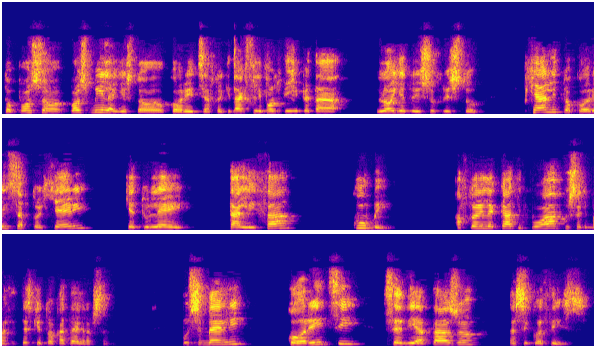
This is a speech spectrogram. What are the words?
το πόσο, πώς μίλαγες στο κορίτσι αυτό; Κοιτάξτε λοιπόν τι είπε τα λόγια του Ιησού Χριστού. Πιάνει το κορίτσι από το χέρι και του λέει «Τα λιθά κούμπι». Αυτό είναι κάτι που άκουσαν οι μαθητές και το κατέγραψαν. Που σημαίνει «Κορίτσι, σε διατάζω να σηκωθείς.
